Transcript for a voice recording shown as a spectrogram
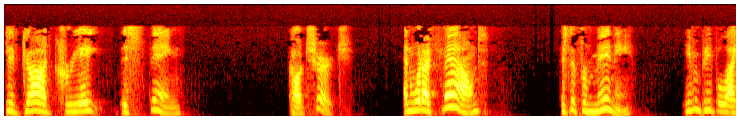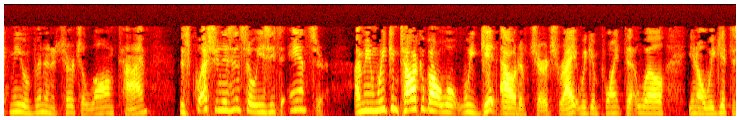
did God create this thing called church? And what I found is that for many, even people like me who have been in a church a long time, this question isn't so easy to answer. I mean, we can talk about what we get out of church, right? We can point to, well, you know, we get to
